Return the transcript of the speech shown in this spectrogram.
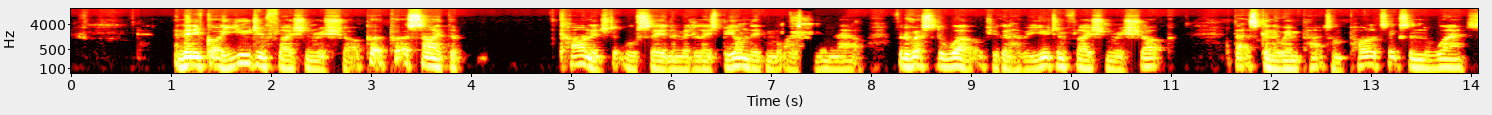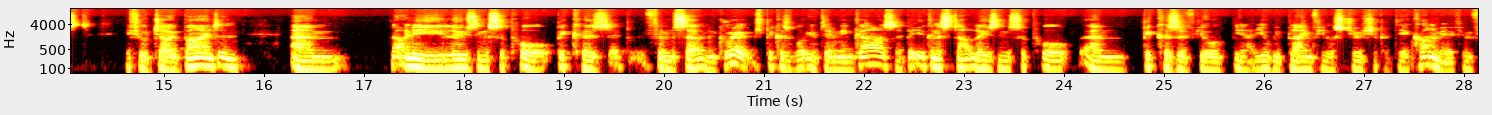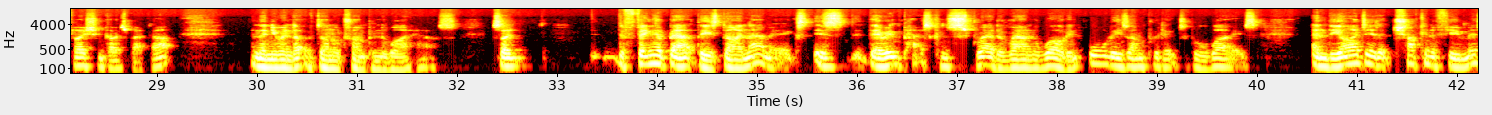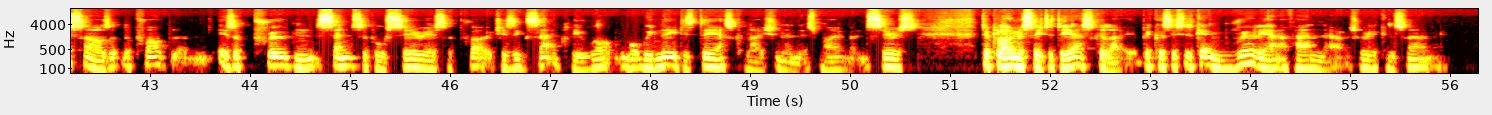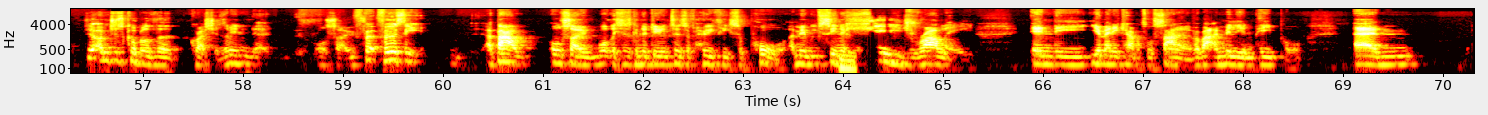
And then you've got a huge inflationary shock. Put, put aside the carnage that we'll see in the Middle East beyond even what we're seeing now. For the rest of the world, you're going to have a huge inflationary shock. that's going to impact on politics in the West. If you're Joe Biden, um, not only are you losing support because from certain groups because of what you're doing in Gaza, but you're going to start losing support um, because of your, you know, you'll be blamed for your stewardship of the economy if inflation goes back up, and then you end up with Donald Trump in the White House. So the thing about these dynamics is their impacts can spread around the world in all these unpredictable ways. And the idea that chucking a few missiles at the problem is a prudent, sensible, serious approach is exactly wrong. What we need is de escalation in this moment, serious diplomacy to de escalate, because this is getting really out of hand now. It's really concerning. I'm um, just a couple of the questions. I mean, uh, also, firstly, about also what this is going to do in terms of Houthi support. I mean, we've seen a mm. huge rally in the Yemeni capital Sana'a of about a million people. Um,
